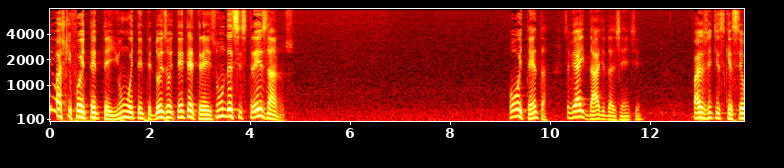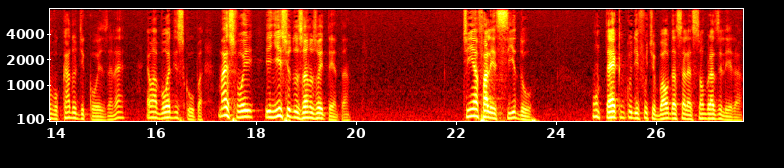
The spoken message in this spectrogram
Eu acho que foi 81, 82, 83, um desses três anos. Ou 80. Você vê a idade da gente. faz a gente esquecer um bocado de coisa, né? É uma boa desculpa. Mas foi início dos anos 80. Tinha falecido um técnico de futebol da seleção brasileira,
